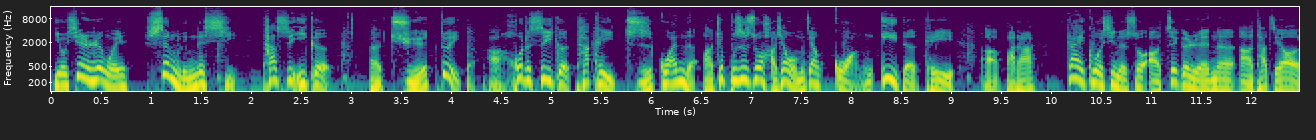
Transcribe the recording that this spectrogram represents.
有些人认为圣灵的喜它是一个呃绝对的啊，或者是一个它可以直观的啊，就不是说好像我们这样广义的可以啊把它概括性的说啊，这个人呢啊，他只要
